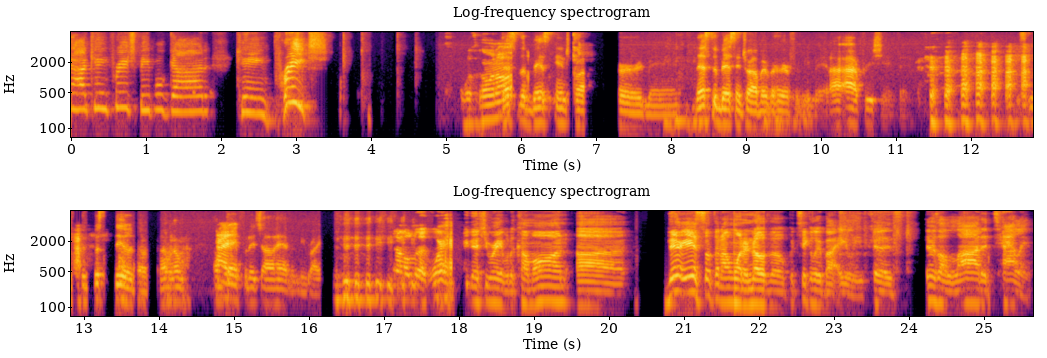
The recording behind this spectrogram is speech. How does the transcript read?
God King Preach, people, God King Preach. What's going on? That's the best intro I've heard, man. That's the best intro I've ever heard from you, man. I, I appreciate that. What's the deal, though? I'm, I'm, I'm right. thankful that y'all having me right. no, look, we're happy that you were able to come on. Uh there is something I want to know though, particularly about Alief, because there's a lot of talent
